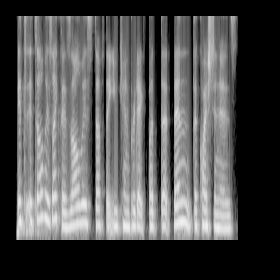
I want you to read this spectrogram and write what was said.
it's it's always like there's always stuff that you can predict. But that then the question is,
